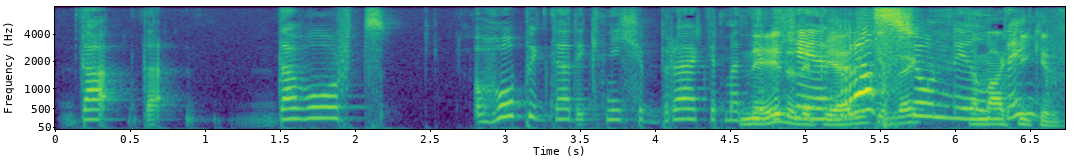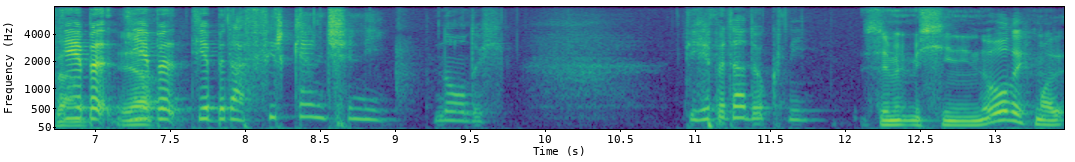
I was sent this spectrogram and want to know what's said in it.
dat, dat, dat woord hoop ik dat ik niet gebruikt heb, maar die Nee, hebben heb geen rationeel Dat maak ik denk. ervan, Die hebben, die, hebben, die hebben dat vierkantje niet nodig. Die hebben dat ook niet. Ze hebben het misschien niet nodig, maar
